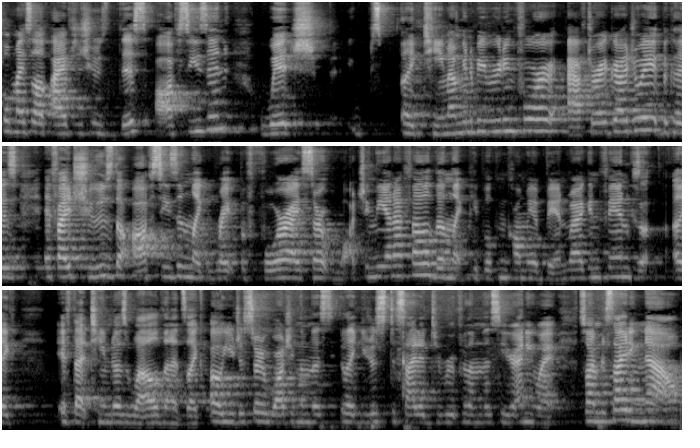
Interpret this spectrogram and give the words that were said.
told myself I have to choose this off season, which like team I'm going to be rooting for after I graduate because if I choose the off season like right before I start watching the NFL then like people can call me a bandwagon fan cuz like if that team does well then it's like oh you just started watching them this like you just decided to root for them this year anyway. So I'm deciding now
